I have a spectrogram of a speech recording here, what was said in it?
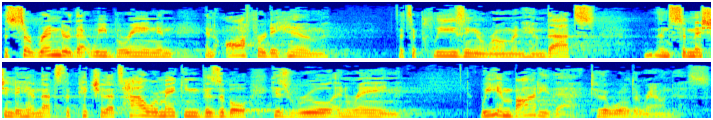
the surrender that we bring and, and offer to Him that's a pleasing aroma in Him. That's in submission to Him. That's the picture. That's how we're making visible His rule and reign. We embody that to the world around us.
